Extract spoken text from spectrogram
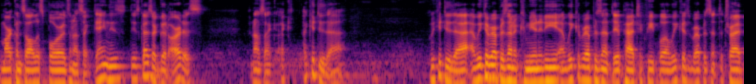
Mark Gonzalez boards and I was like, dang, these these guys are good artists. And I was like, I could, I could do that. We could do that, and we could represent a community, and we could represent the Apache people, and we could represent the tribe,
